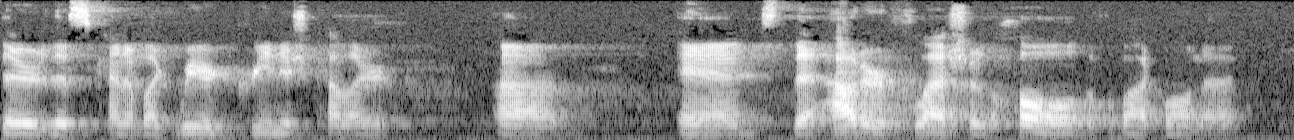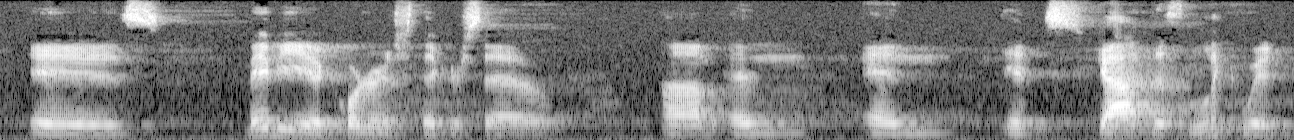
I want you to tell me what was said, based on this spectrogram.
they're this kind of like weird greenish color. Um, and the outer flesh or the hull of the black walnut is maybe a quarter inch thick or so, um, and and it's got this liquid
